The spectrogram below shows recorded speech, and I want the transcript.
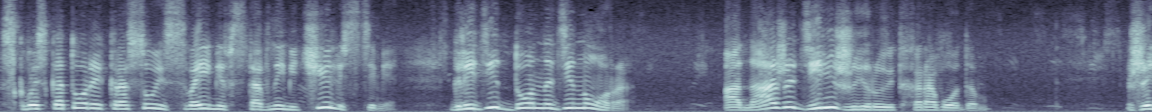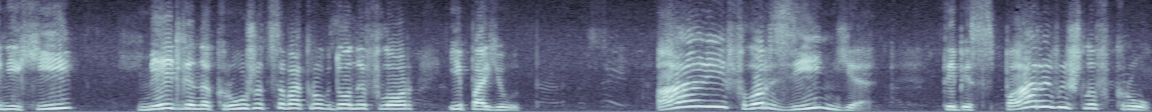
сквозь который, красуясь своими вставными челюстями, глядит Донна Динора. Она же дирижирует хороводом. Женихи медленно кружатся вокруг Доны Флор и поют. «Ай, Флорзинья, ты без пары вышла в круг.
